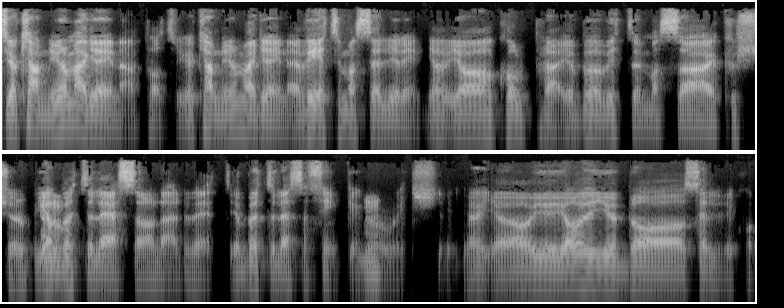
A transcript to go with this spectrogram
Så jag kan ju de här grejerna, Patrik. Jag kan ju de här grejerna. Jag vet hur man säljer in. Jag, jag har koll på det här. Jag behöver inte en massa kurser. Jag Mm. behöver inte läsa de där, du vet. Jag behöver inte läsa Think and Grow Mm. Rich. Jag, jag, jag, jag är ju bra säljrekord.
